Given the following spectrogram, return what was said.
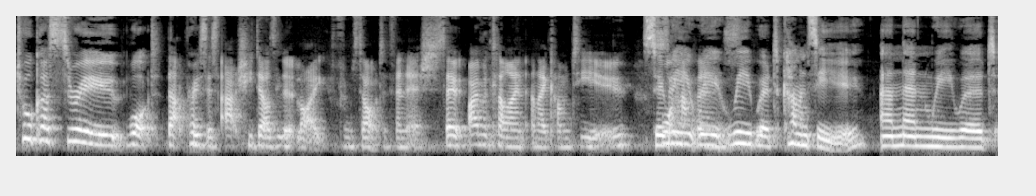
talk us through what that process actually does look like from start to finish. So, I'm a client and I come to you. So we, we, we would come and see you and then we would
